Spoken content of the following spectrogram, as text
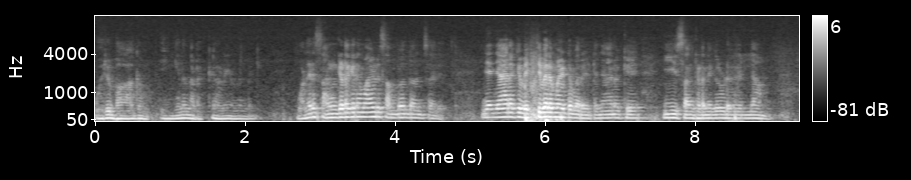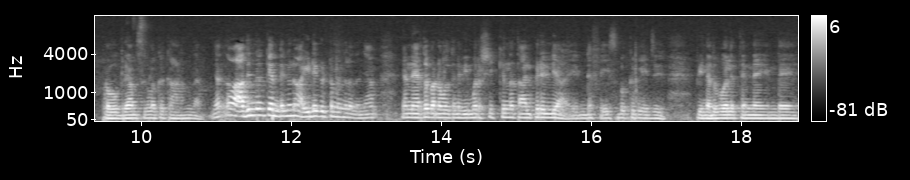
ഒരു ഭാഗം ഇങ്ങനെ നടക്കുകയാണ് എന്നുണ്ടെങ്കിൽ വളരെ സങ്കടകരമായ ഒരു സംഭവം എന്താണെന്ന് വെച്ചാൽ ഞാനൊക്കെ വ്യക്തിപരമായിട്ട് പറയട്ടെ ഞാനൊക്കെ ഈ സംഘടനകളുടെ എല്ലാം പ്രോഗ്രാംസുകളൊക്കെ കാണുന്നതാണ്. ഞാൻ അതിനൊക്കെ എന്തെങ്കിലും ഐഡിയ കിട്ടുമെന്നുള്ളത് ഞാൻ ഞാൻ നേരത്തെ പറഞ്ഞ പോലെ തന്നെ വിമർശിക്കുന്ന താല്പര്യമില്ല. എന്റെ ഫേസ്ബുക്ക് പേജ് പിന്നെ അതുപോലെ തന്നെ എന്റെ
